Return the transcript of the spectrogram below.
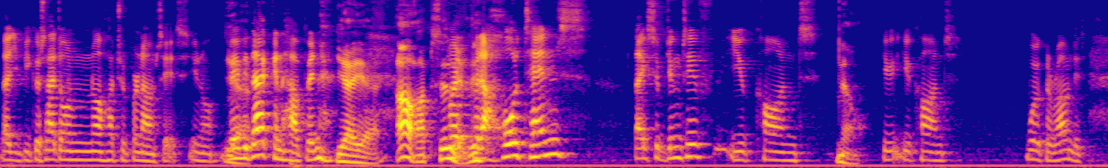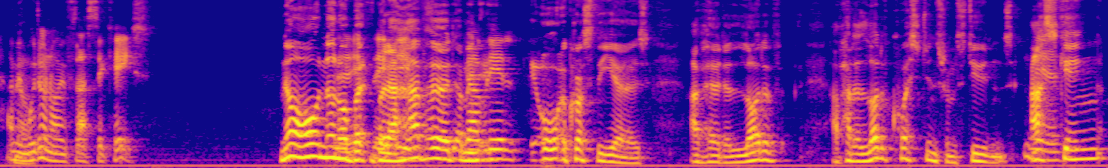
that you, because I don't know how to pronounce it. You know, maybe that can happen. yeah, yeah. Oh, absolutely. but, but a whole tense, like subjunctive, you can't no. you, you can't work around it. I mean, No. we don't know if that's the case. No, no, no. If- But but I have heard. I mean, Gabriel- all across the years, I've heard a lot of. I've had a lot of questions from students Yes. asking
